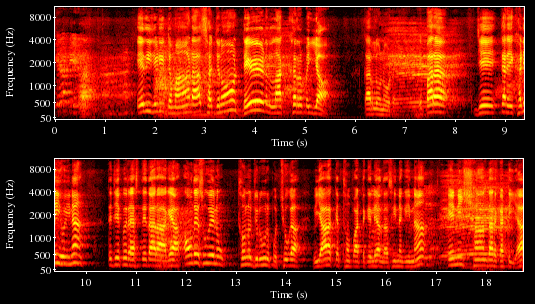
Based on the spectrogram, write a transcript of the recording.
ਕਿਹੜਾ ਡੇਢ ਇਹਦੀ ਜਿਹੜੀ ਡਿਮਾਂਡ ਆ ਸੱਜਣੋ 1.5 ਲੱਖ ਰੁਪਈਆ। ਕਰ ਲਓ ਨੋਟ। ਤੇ ਪਰ ਜੇ ਘਰੇ ਖੜੀ ਹੋਈ ਨਾ ਤੇ ਜੇ ਕੋਈ ਰਿਸ਼ਤੇਦਾਰ ਆ ਗਿਆ ਆਉਂਦੇ ਸੂਏ ਨੂੰ ਤੁਹਾਨੂੰ ਜ਼ਰੂਰ ਪੁੱਛੂਗਾ ਵੀ ਆਹ ਕਿੱਥੋਂ ਪੱਟ ਕੇ ਲਿਆਂਦਾ ਸੀ ਨਗੀਨਾ। ਇੰਨੀ ਸ਼ਾਨਦਾਰ ਕੱਟੀ ਆ।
